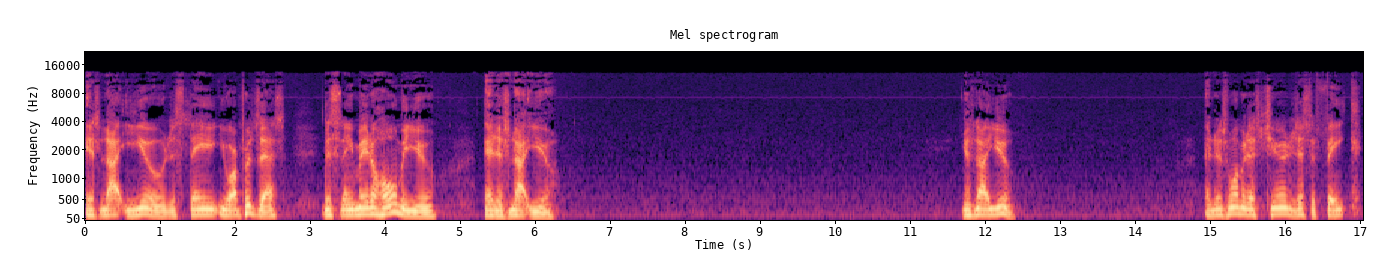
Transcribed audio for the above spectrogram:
It's not you. This thing you are possessed. This thing made a home in you, and it's not you. It's not you. And this woman that's cheering is just a fake.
